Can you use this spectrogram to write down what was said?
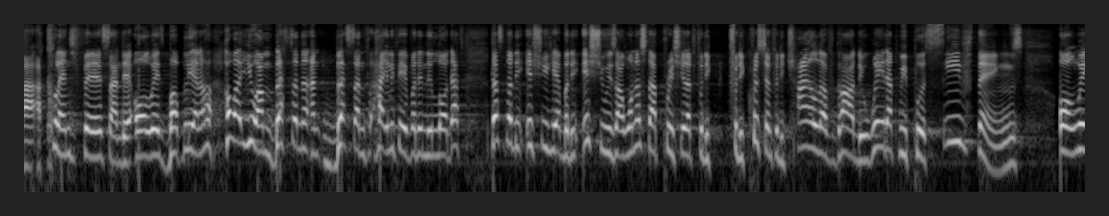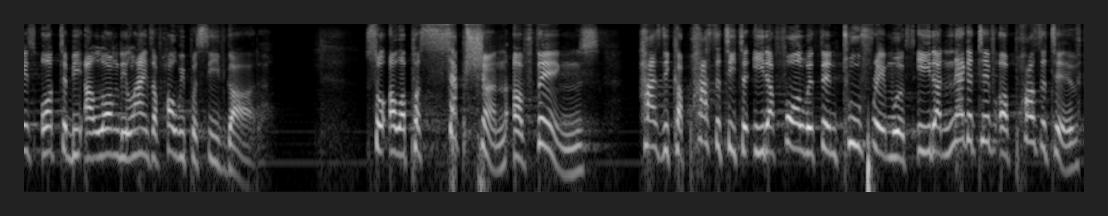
uh, a clenched face and they're always bubbly. And how are you? I'm blessed and, and, blessed and highly favored in the Lord. That's, that's not the issue here, but the issue is I want us to appreciate that for the, for the Christian, for the child of God, the way that we perceive things always ought to be along the lines of how we perceive God. So our perception of things has the capacity to either fall within two frameworks, either negative or positive,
